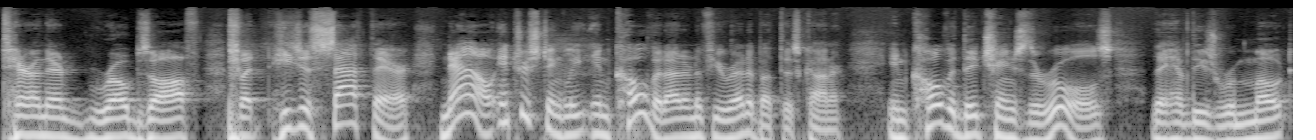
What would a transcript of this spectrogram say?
tearing their robes off. But he just sat there. Now, interestingly, in COVID, I don't know if you read about this, Connor. In COVID, they changed the rules. They have these remote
